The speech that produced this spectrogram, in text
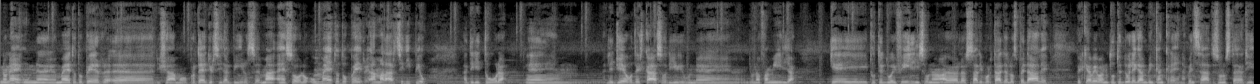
non, è un eh, metodo per eh, diciamo proteggersi dal virus, ma è solo un metodo per ammalarsi di più. Addirittura eh, leggevo del caso di, un, eh, di, una famiglia che tutti e due i figli sono eh, stati portati all'ospedale perché avevano tutte e due le gambe in cancrena. Pensate, sono stati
